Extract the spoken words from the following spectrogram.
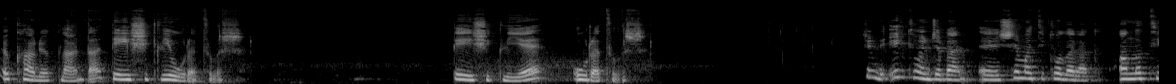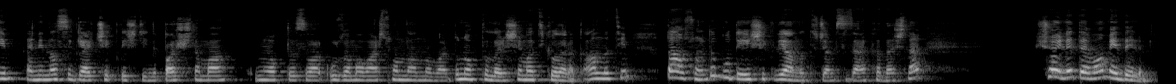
ökaryotlarda değişikliğe uğratılır. Değişikliğe uğratılır. Şimdi ilk önce ben e, şematik olarak anlatayım. Hani nasıl gerçekleştiğini başlama noktası var, uzama var, sonlanma var. Bu noktaları şematik olarak anlatayım. Daha sonra da bu değişikliği anlatacağım size arkadaşlar. Şöyle devam edelim.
